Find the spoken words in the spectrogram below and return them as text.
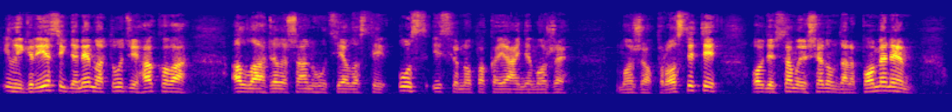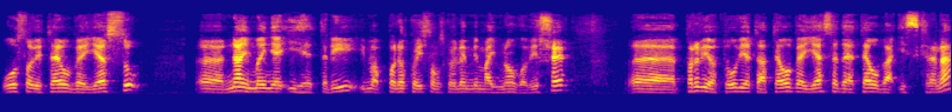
ili grijesi gdje nema tuđih hakova, Allah Đelešanu u cijelosti uz iskreno pokajanje može, može oprostiti. Ovdje samo još jednom da napomenem, uslovi teube jesu, e, najmanje ih je tri, ima, po nekoj islamskoj lemi ima i mnogo više. E, prvi od uvjeta teube jeste da je teuba iskrena,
